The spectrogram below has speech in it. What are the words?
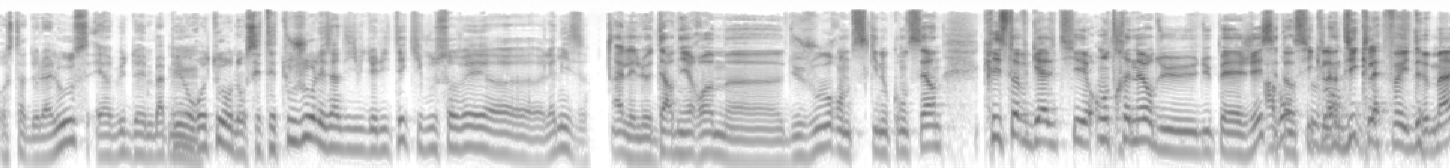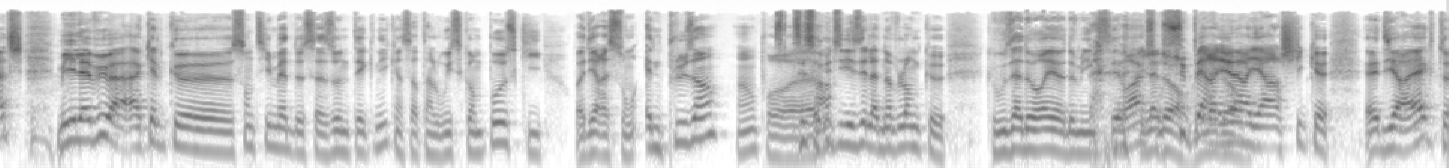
au, stade de la Lousse et un but de Mbappé au mm. retour. Donc c'était toujours les individualités qui vous sauvaient euh, la mise. Allez, le dernier homme euh, du jour, en ce qui nous concerne, Christophe Galtier, entraîneur du, du PSG. Ah C'est ainsi que l'indique la feuille de match. Mais il a vu à, quelques centimètres de sa zone technique un certain Luis Campos qui, on va dire, est son N plus 1 hein, pour euh, utiliser la langue que, que vous adorez, euh, Dominique Sévrac, supérieur hiérarchique euh, direct,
